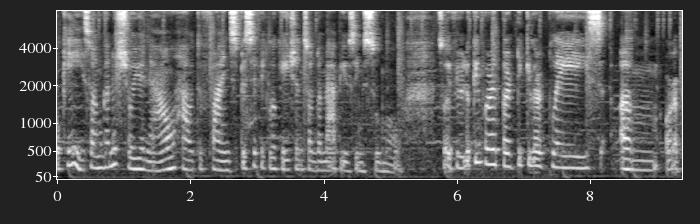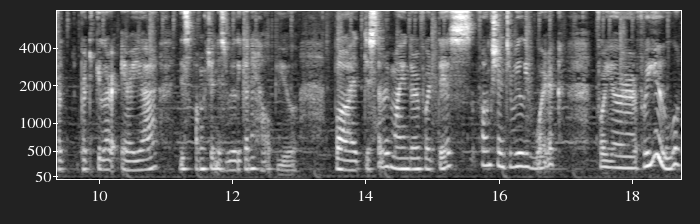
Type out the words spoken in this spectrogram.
Okay, so I'm gonna show you now how to find specific locations on the map using SUUMO. So if you're looking for a particular place um, or a particular area, this function is really gonna help you. But just a reminder for this function to really work for your for you,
